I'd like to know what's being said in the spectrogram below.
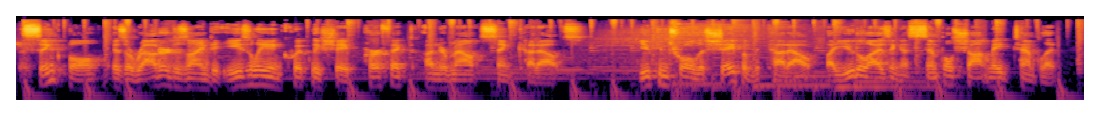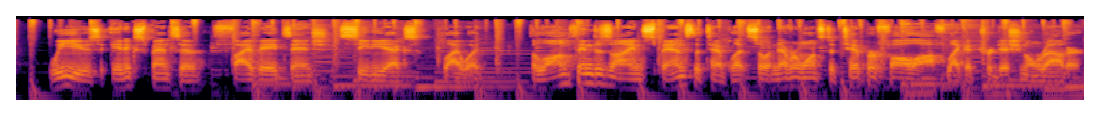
The Sink BULL is a router designed to easily and quickly shape perfect undermount sink cutouts. You control the shape of the cutout by utilizing a simple shop-made template. We use inexpensive 5 8 inch CDX plywood. The long thin design spans the template so it never wants to tip or fall off like a traditional router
